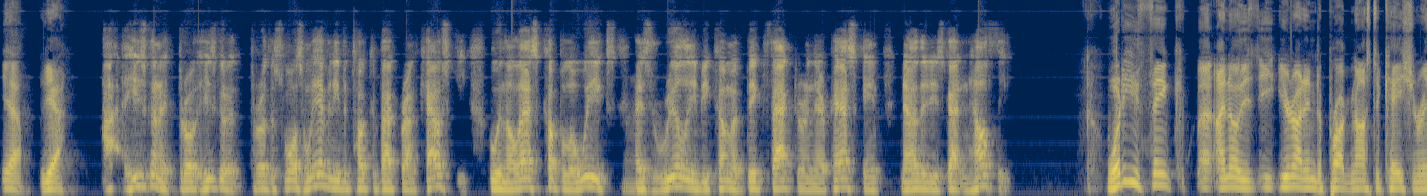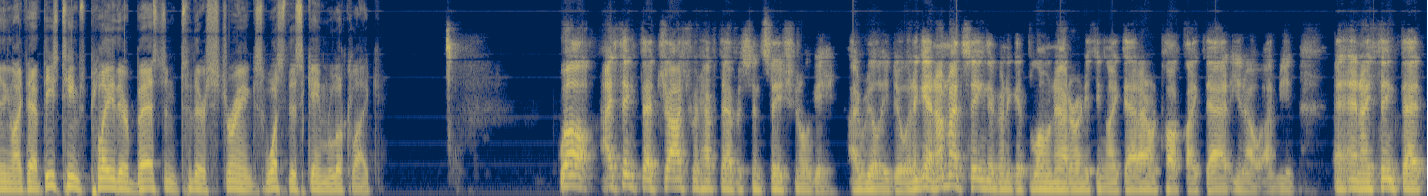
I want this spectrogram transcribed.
Yeah. Yeah. I, he's going to throw. He's going to throw this walls. And we haven't even talked about Gronkowski, who in the last couple of weeks Mhm. has really become a big factor in their pass game. Now that he's gotten healthy, What do you think? uh, I know you're not into prognostication or anything like that. If these teams play their best and to their strengths, what's this game look like? well, I think that Josh would have to have a sensational game. I really do. And again, I'm not saying they're going to get blown out or anything like that. I don't talk like that. You know, I mean, and, and I think that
